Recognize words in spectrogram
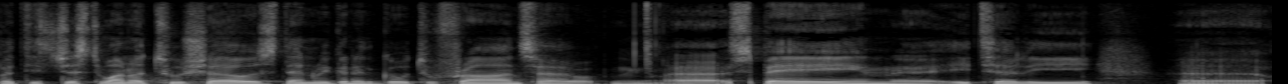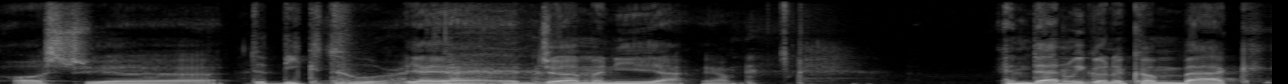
but it's just one or two shows. Then we're going to go to France, uh, uh, Spain, uh, Italy, uh, Austria, the big tour yeah, yeah, uh, Germany, yeah, yeah. And then we're going to come back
